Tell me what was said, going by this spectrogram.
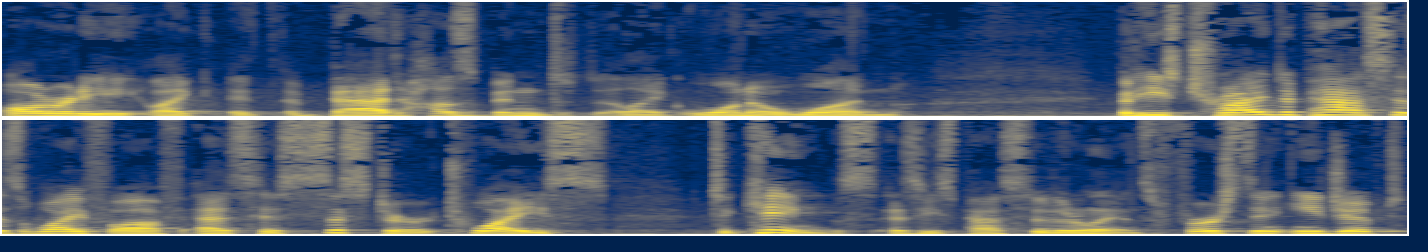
already like a, bad husband, like 101. But he's tried to pass his wife off as his sister twice to kings as he's passed through their lands, first in Egypt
